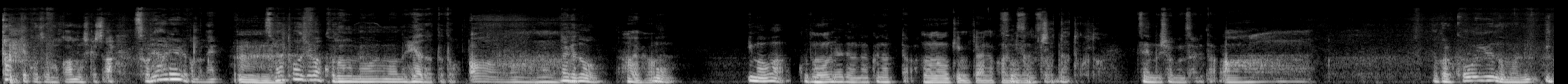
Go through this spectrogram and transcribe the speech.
たってことなのか？もしかして。あ、それあり得るかもね。あ、うん。その当時は子供の部屋だったと。ああ、だけ、ど、はいはい。もう、今は子供の部屋ではなくなった。物置みたいな感じになっちゃったってこと？全部処分された。あだからこういうのも一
